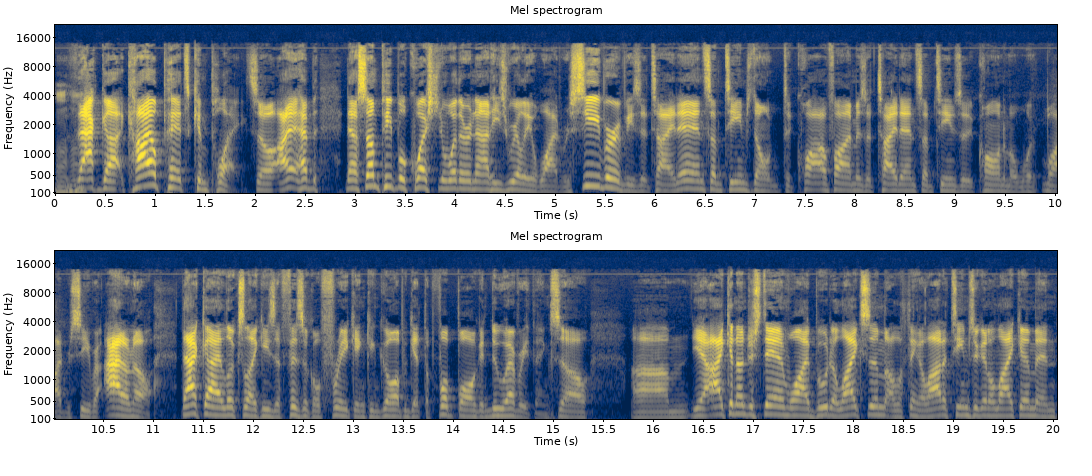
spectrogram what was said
Mm-hmm. That guy, Kyle Pitts, can play. So I have now. Some people question whether or not he's really a wide receiver, if he's a tight end. Some teams don't qualify him as a tight end. Some teams are calling him a wide receiver. I don't know. That guy looks like he's a physical freak and can go up and get the football, can do everything. So, um, yeah, I can understand why Buddha likes him. I think a lot of teams are going to like him, and.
